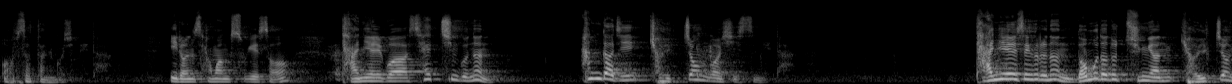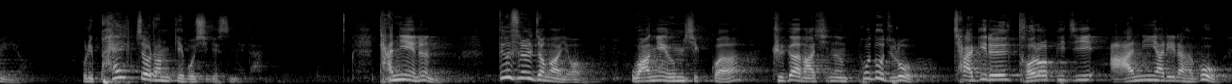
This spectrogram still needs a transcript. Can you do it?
없었다는 것입니다. 이런 상황 속에서 다니엘과 세 친구는 한 가지 결정 것이 있습니다. 다니엘에 흐르는 너무나도 중요한 결정이에요. 우리 8절 함께 보시겠습니다. 다니엘은 뜻을 정하여 왕의 음식과 그가 마시는 포도주로 자기를 더럽히지 아니하리라 하고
